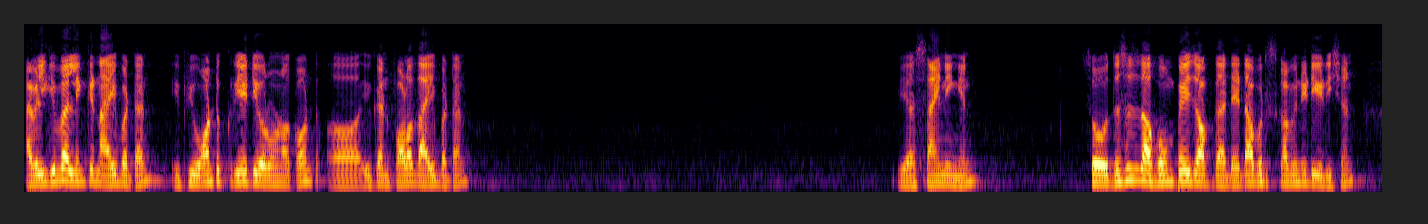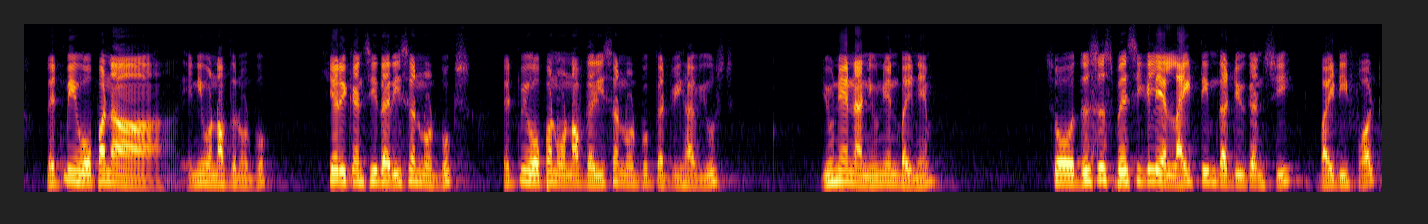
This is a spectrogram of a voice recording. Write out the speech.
I will give a link in I button. If you want to create your own account, uh, you can follow the I button. We are signing in. So this is the home page of the Databricks Community Edition. Let me open uh, any one of the notebook. Here you can see the recent notebooks. Let me open one of the recent notebook that we have used. Union and Union by name. So this is basically a light theme that you can see by default.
